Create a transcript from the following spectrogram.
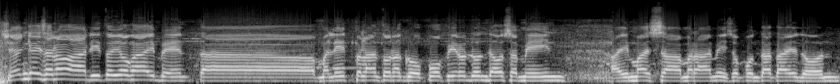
So yan guys, ano, ah, dito yung ah, event. ah, maliit pa lang to na grupo pero doon daw sa main ay mas ah, marami. So punta tayo doon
